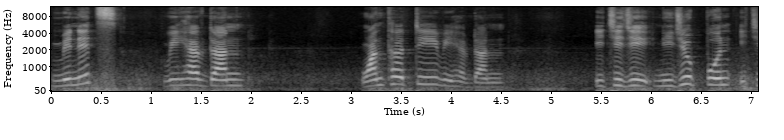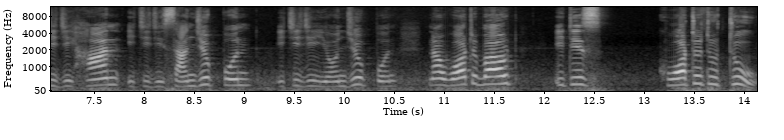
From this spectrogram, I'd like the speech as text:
minutes, we have done 130, we have done 1時20分、1時半、1時30分、1時40分。Now, what about it is quarter to 2?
